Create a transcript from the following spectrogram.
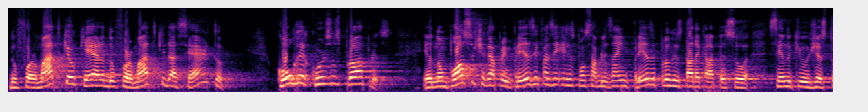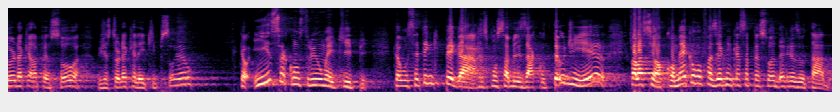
do formato que eu quero, do formato que dá certo, com recursos próprios. Eu não posso chegar para a empresa e fazer responsabilizar a empresa pelo resultado daquela pessoa, sendo que o gestor daquela pessoa, o gestor daquela equipe sou eu. Então, isso é construir uma equipe. Então, você tem que pegar, responsabilizar com o teu dinheiro e falar assim, ó, como é que eu vou fazer com que essa pessoa dê resultado?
